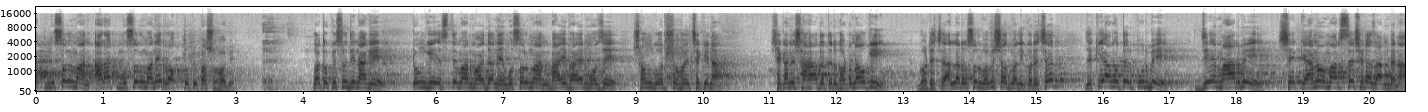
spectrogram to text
এক মুসলমান আর এক মুসলমানের রক্ত পিপাসু হবে। গত কিছুদিন আগে টঙ্গী ইস্তেমার ময়দানে মুসলমান ভাই ভাইয়ের মধ্যে সংঘর্ষ হয়েছে কিনা? সেখানে শাহাদাতের ঘটনাও কি? ঘটেছে। আল্লাহ রসুল ভবিষ্যৎবাণী করেছেন যে কিয়ামতের পূর্বে যে মারবে, সে কেন মারছে সেটা জানবে না।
